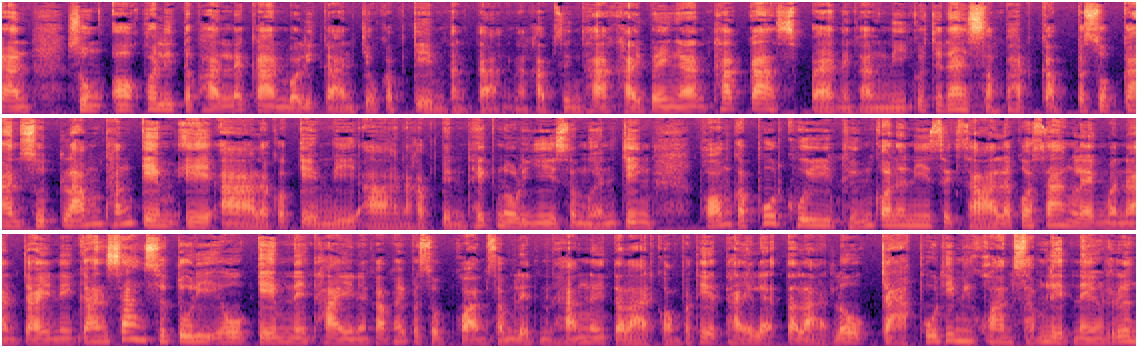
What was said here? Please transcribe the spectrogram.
การส่งออกผลิตภัณฑ์ และการบริการเกี่ยวกับเกมต่างๆนะครับ ซึ่งถ้าใครไปงานทักก้าสเปในครั้งนี้ก็จะได้สัมผัสกับประสบการณ์สุดล้ำทั้งเกม AR แล้วก็เกม VR นะครับเป็นเทคโนโลยีเสมือนจริง พร้อมกับพูดคุยถึงกรณีศึกษา แล้วก็สร้างแรงบันดาลใจในการสร้างสตูดิโอเกมในไทยนะครับให้ประสบความสำเร็จทั้งในตลาดของประเทศไทยและตลาดโลก จากผู้ที่มีความสำเร็จในเรื่อง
